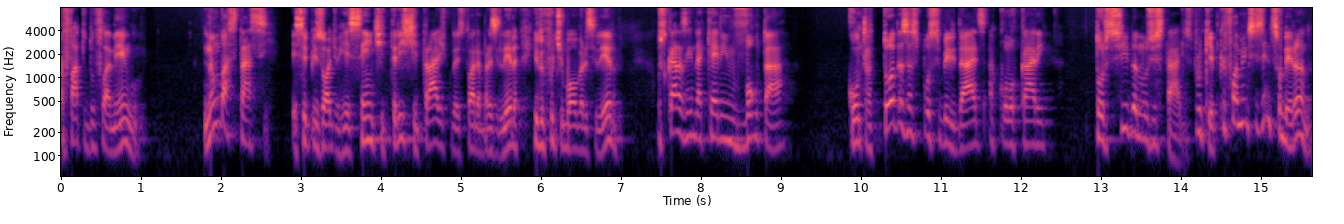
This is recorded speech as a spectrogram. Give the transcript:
o fato do Flamengo não bastasse esse episódio recente, triste e trágico da história brasileira e do futebol brasileiro, os caras ainda querem voltar contra todas as possibilidades a colocarem torcida nos estádios. Por quê? Porque o Flamengo se sente soberano.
